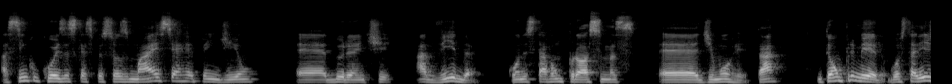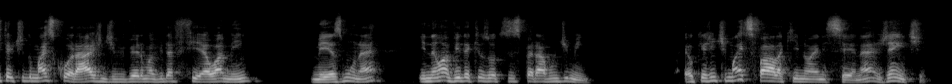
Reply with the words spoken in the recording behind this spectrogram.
As cinco coisas que as pessoas mais se arrependiam é, durante a vida, quando estavam próximas é, de morrer, tá? Então, primeiro, gostaria de ter tido mais coragem de viver uma vida fiel a mim mesmo, né? E não a vida que os outros esperavam de mim. É o que a gente mais fala aqui no ANC, né? Gente,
